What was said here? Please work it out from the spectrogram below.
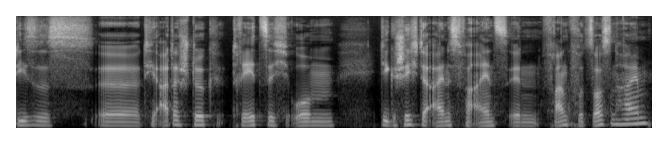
dieses äh, Theaterstück dreht sich um die Geschichte eines Vereins in Frankfurt-Sossenheim.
